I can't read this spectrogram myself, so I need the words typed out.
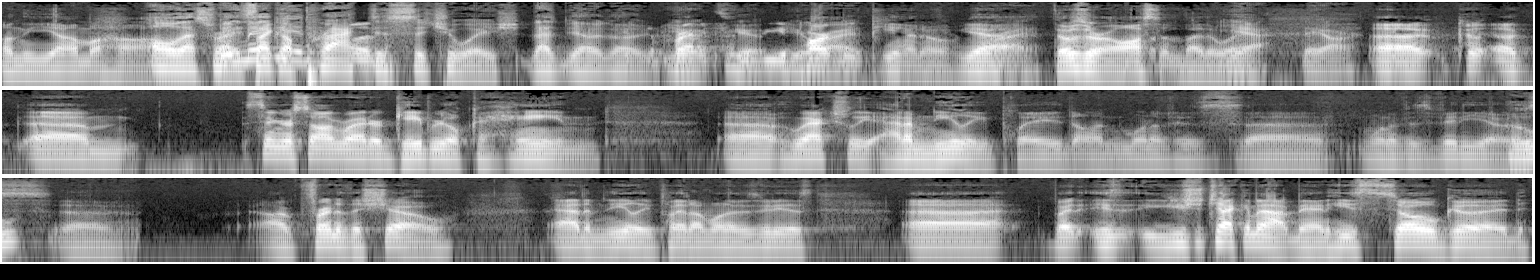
on the Yamaha. Oh, that's right. But It's like maybe a practice on situation. That yeah, no, The, you're- practice- you're- the you're apartment right. piano. Yeah, Right. those are awesome, by the way. Yeah, they are. Uh, uh, um, Singer songwriter Gabriel Kahane, uh, who actually Adam Neely played on one of his uh, one of his videos. Uh, a friend of the show, Adam Neely played on one of his videos. Uh, but his, you should check him out, man. He's so good.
